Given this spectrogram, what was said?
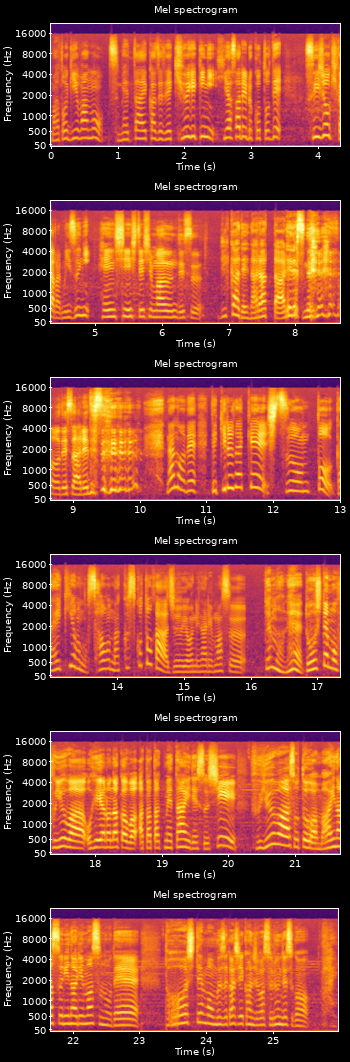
窓際の冷たい風で急激に冷やされることで水蒸気から水に変身してしまうんです。理科で習ったあれですね。そうですあれです。なのでできるだけ室温と外気温の差をなくすことが重要になりますでもねどうしても冬はお部屋の中は暖めたいですし冬は外はマイナスになりますのでどうしても難しい感じはするんですが、はい、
